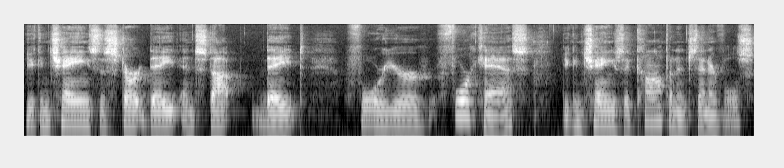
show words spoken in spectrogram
you can change the start date and stop date for your forecast. You can change the confidence intervals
